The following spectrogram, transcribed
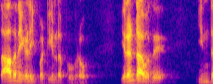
சாதனைகளை பட்டியலிடப் போகிறோம். இரண்டாவது இந்த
